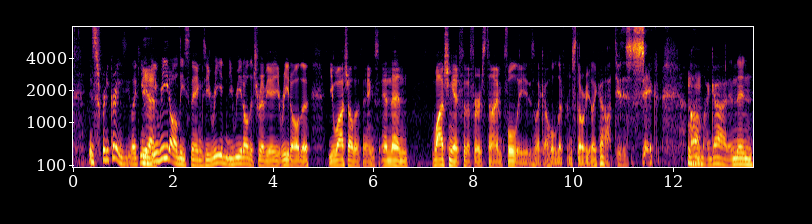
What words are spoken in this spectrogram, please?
it's pretty crazy. Like you, Yeah. you read all these things, you read you read all the trivia, you read all the, you watch all the things, and then watching it for the first time fully is like a whole different story. You're like, oh, dude, this is sick. Oh Mm-hmm. my god! And then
